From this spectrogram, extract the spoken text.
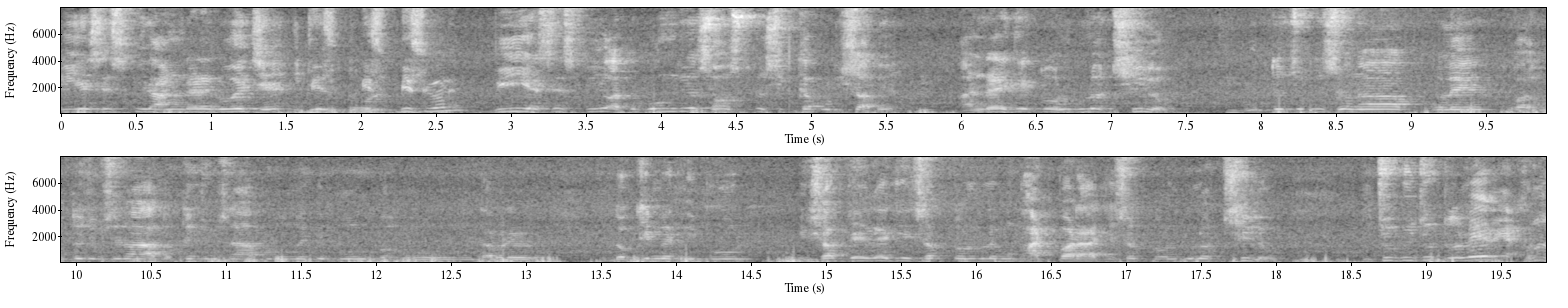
বিএসএসপির আন্ডারে রয়েছে। বেশি মানে? বিএসএসপি অর্থাৎ বঙ্গীয় সংস্কৃত শিক্ষা পরিষদের আন্ডারে যে টোলগুলো ছিল উত্তর চব্বিশ পরগনা বলে উত্তর চব্বিশ পরগনা দক্ষিণ চব্বিশ পরগনা পূর্ব মেদিনীপুর তারপরে দক্ষিণ মেদিনীপুর এইসব জায়গায় যেসব টোলগুলো এবং ভাটপাড়া যেসব টোলগুলো ছিল কিছু কিছু টোলের এখনও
